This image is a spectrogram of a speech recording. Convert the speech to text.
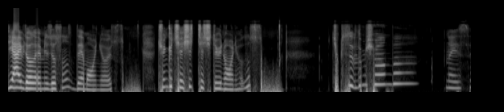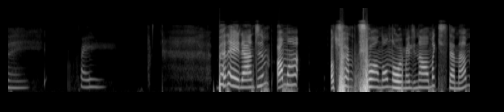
Diğer videolarımı izliyorsunuz. Demo oynuyoruz. Çünkü çeşit çeşit oyun oynuyoruz. Çok üzüldüm şu anda. Neyse. Ben eğlendim ama atıyorum şu anda o normalini almak istemem.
